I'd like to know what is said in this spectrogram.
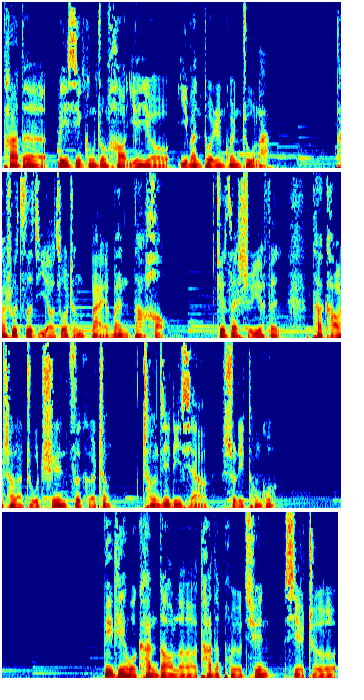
他的微信公众号也有一万多人关注了。他说自己要做成百万大号。就在十月份，他考上了主持人资格证，成绩理想，顺利通过。那天我看到了他的朋友圈，写着《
